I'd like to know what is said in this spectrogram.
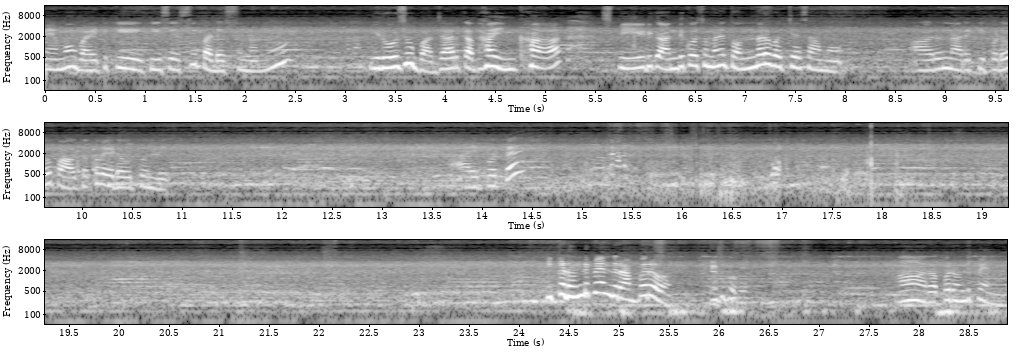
మేము బయటికి తీసేసి పడేస్తున్నాము. ఈరోజు బజార్ కదా ఇంకా స్పీడ్గా అందుకోసమని తొందరగా వచ్చేసాము. ఆరున్నరకి ఇప్పుడు పావుతొక్క వేడవుతుంది అయిపోతే ఇక్కడ ఉండిపోయింది రబ్బరు. రబ్బర్ ఉండిపోయింది.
